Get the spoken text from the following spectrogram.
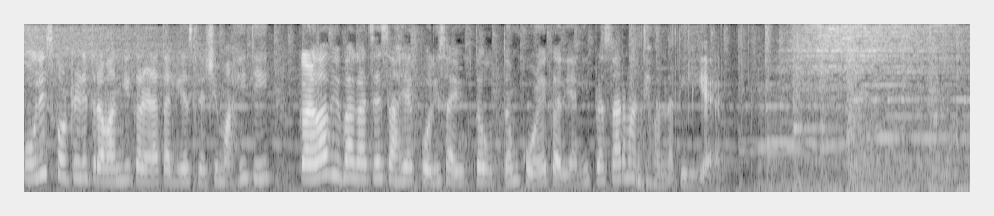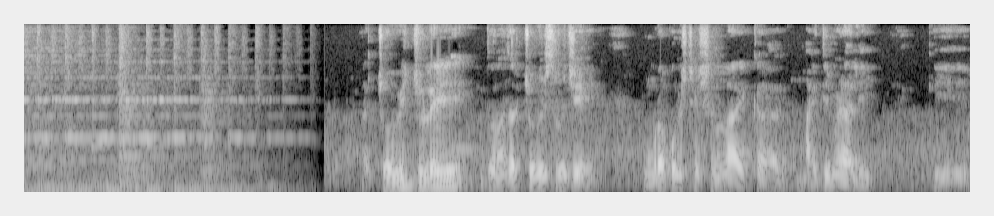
पोलीस कोठडीत रवानगी करण्यात आली असल्याची माहिती कळवा विभागाचे सहाय्यक पोलीस आयुक्त उत्तम कोळेकर यांनी प्रसारमाध्यमांना दिली आहे. चोवीस जुलै दोन हजार चोवीस रोजी मुंब्रा पोलीस स्टेशनला एक माहिती मिळाली की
